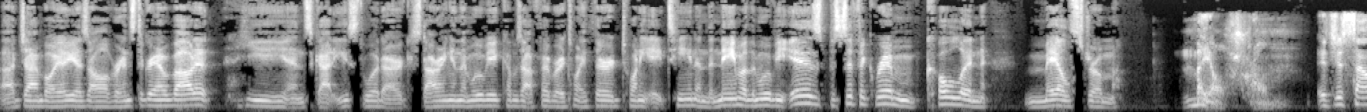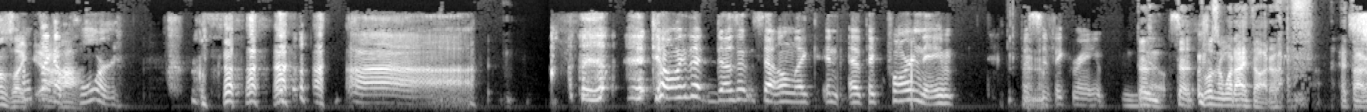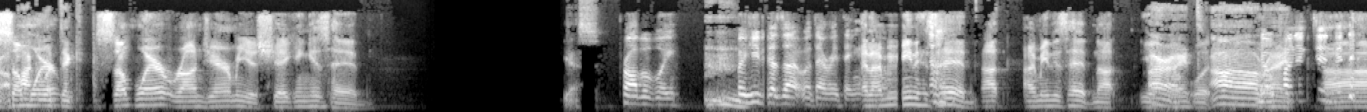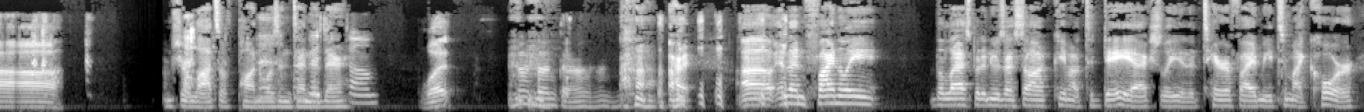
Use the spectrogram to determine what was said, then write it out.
Uh, John Boyega is all over Instagram about it. He and Scott Eastwood are starring in the movie. It comes out February twenty third, twenty eighteen, and the name of the movie is Pacific Rim: colon Maelstrom. Maelstrom. It just sounds like Sounds like ah. a porn. Tell me that doesn't sound like an epic porn name. I don't know. Pacific Rim. Doesn't No. that wasn't what I thought of. I thought Somewhere- apocalyptic. Somewhere, Ron Jeremy is shaking his head. Yes. Probably, but he does that with everything. And so. I mean his head, not. I mean his head, not. You know, all right. What, All no right. pun intended. Ah, I'm sure lots of pun was intended there. Tom. what? Dun, dun, dun. All right. Uh, and then finally, the last bit of news I saw came out today, actually, and it terrified me to my core.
